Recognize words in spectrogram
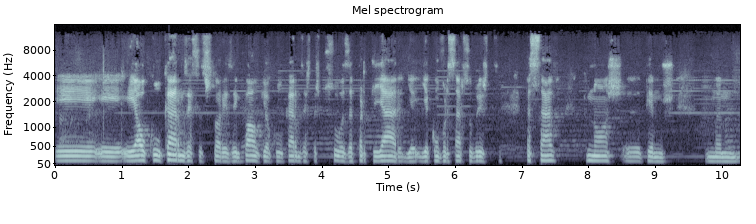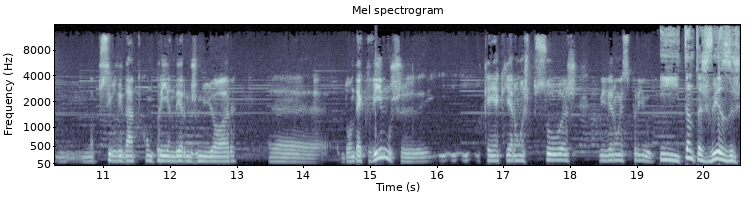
é, é, é, ao colocarmos essas histórias em palco e ao colocarmos estas pessoas a partilhar e a, e a conversar sobre este passado que nós uh, temos uma, uma possibilidade de compreendermos melhor de onde é que vimos eh, e, quem é que eram as pessoas que viveram esse período. E tantas vezes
